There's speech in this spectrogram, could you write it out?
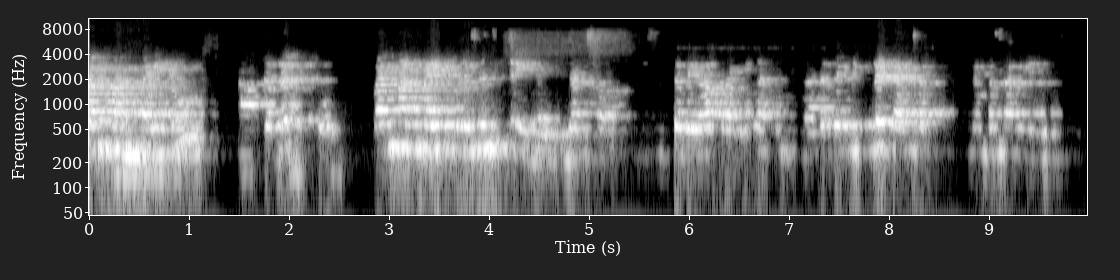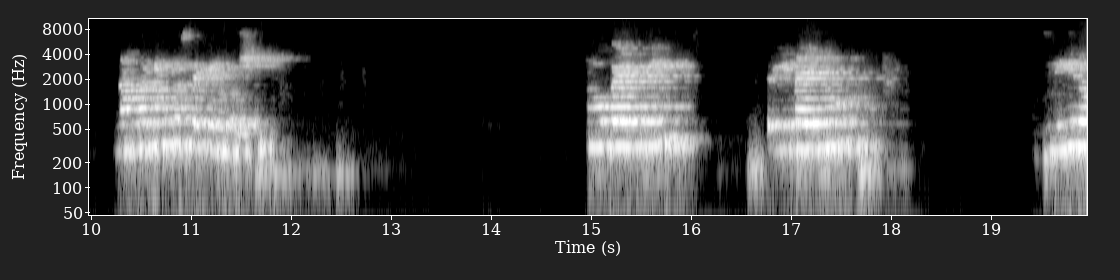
1 1 by 2 after that 4 1 1 by 2 lessons 3 by 2 that's all. This is the way of writing rather than different types of numbers are given. Now coming to second question 2 by 3, 3 by 2, 0,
